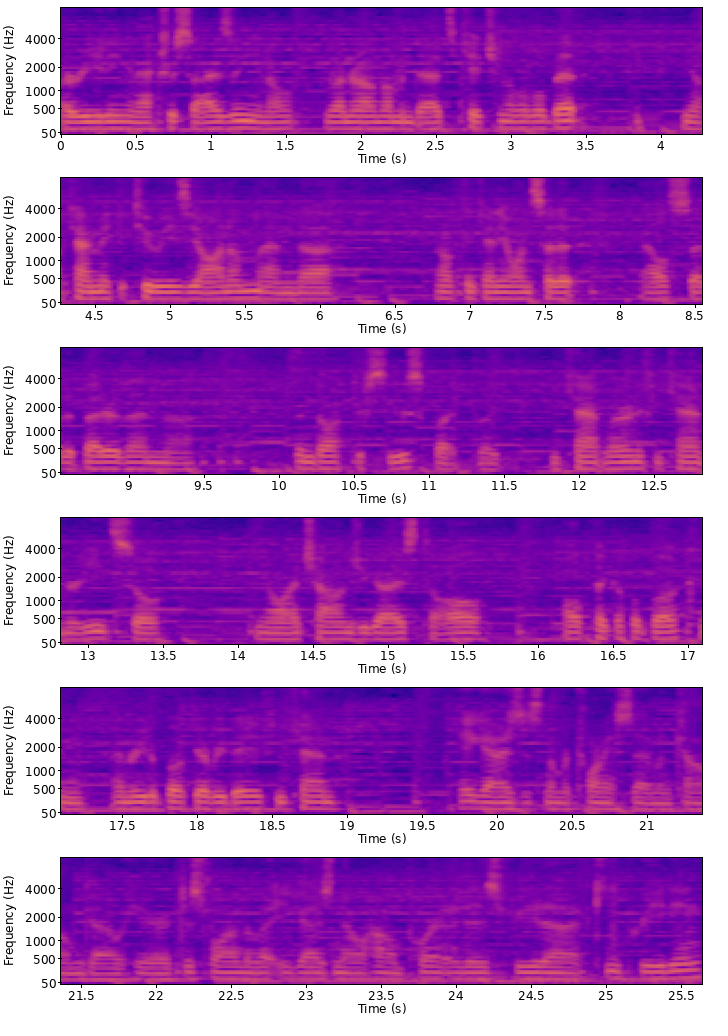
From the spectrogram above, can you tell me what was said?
are reading and exercising. You know, run around mom and dad's kitchen a little bit. You know, can't make it too easy on them, and uh, I don't think anyone said it else said it better than uh, than Dr. Seuss. But like, you can't learn if you can't read. So, you know, I challenge you guys to all all pick up a book and, and read a book every day if you can. Hey guys, it's number 27, Callum Gow here. Just wanted to let you guys know how important it is for you to keep reading,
